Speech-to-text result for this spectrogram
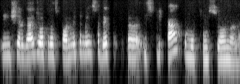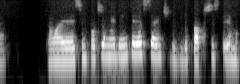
enxergar de outras formas e também saber uh, explicar como funciona, né? Então, esse é um ponto também bem interessante do, do próprio sistema.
